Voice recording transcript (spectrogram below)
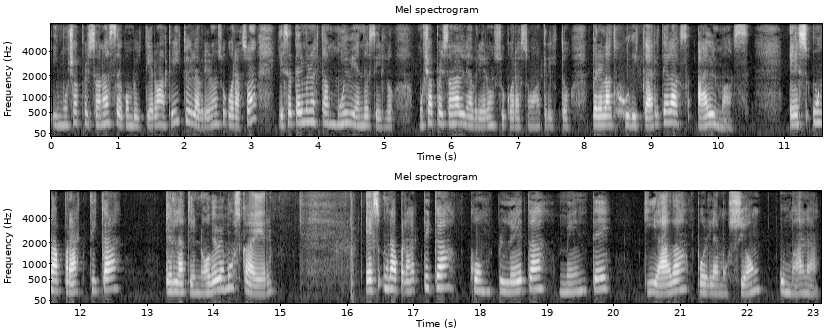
y muchas personas se convirtieron a Cristo y le abrieron su corazón. Y ese término está muy bien decirlo. Muchas personas le abrieron su corazón a Cristo. Pero el adjudicarte las almas es una práctica en la que no debemos caer. Es una práctica completamente guiada por la emoción humana.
